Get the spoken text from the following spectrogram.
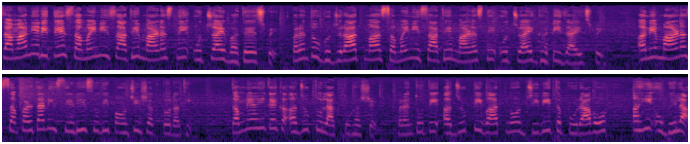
સામાન્ય રીતે સમયની સાથે માણસની ઊંચાઈ વધે છે પરંતુ ગુજરાતમાં સમયની સાથે માણસની ઊંચાઈ ઘટી જાય છે અને માણસ સફળતાની સીડી સુધી પહોંચી શકતો નથી. તમને અહીં કંઈક અજુગતું લાગતું હશે, પરંતુ તે અજુગતી વાતનો જીવિત પુરાવો અહીં ઊભેલા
